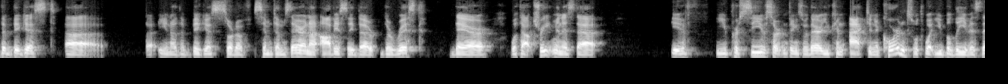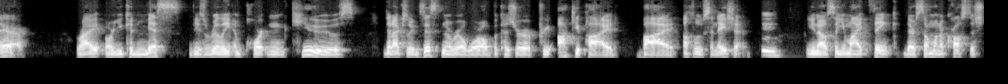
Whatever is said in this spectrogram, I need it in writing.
the biggest uh, uh, you know the biggest sort of symptoms there. And obviously the the risk there without treatment is that if you perceive certain things are there you can act in accordance with what you believe is there right? Or you could miss these really important cues that actually exist in the real world because you're preoccupied by a hallucination mm. you know so you might think there's someone across the sh-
